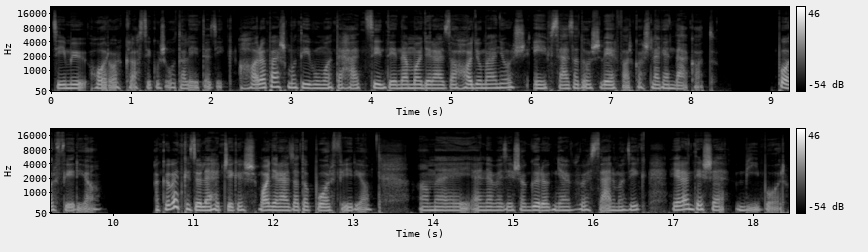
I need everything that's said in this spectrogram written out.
című horror klasszikus óta létezik. A harapás motivuma tehát szintén nem magyarázza hagyományos, évszázados vérfarkas legendákat. Porfíria A következő lehetséges magyarázat a porfíria, amely elnevezés a görög nyelvből származik, jelentése bíbor.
